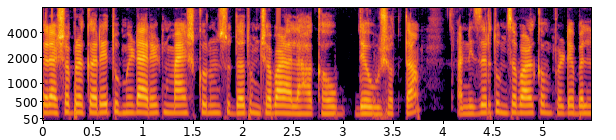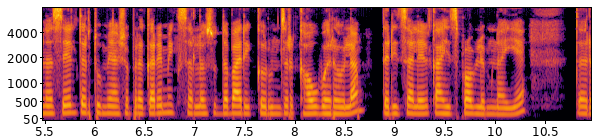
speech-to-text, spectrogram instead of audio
तर अशा प्रकारे तुम्ही डायरेक्ट मॅश करून सुद्धा तुमच्या बाळाला हा खाऊ देऊ शकता. आणि जर तुमचं बाळ कम्फर्टेबल नसेल तर तुम्ही अशा प्रकारे मिक्सरला सुद्धा बारीक करून जर खाऊ भरवला तरी चालेल काहीच प्रॉब्लेम नाही आहे तर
